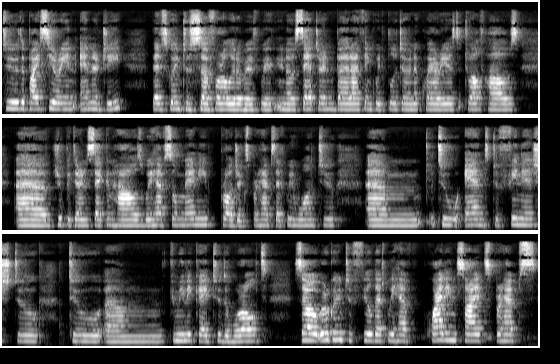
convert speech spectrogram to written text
to the Piscean energy that's going to suffer a little bit with you know Saturn, but I think with Pluto in Aquarius, the 12th house, uh, Jupiter in second house, we have so many projects perhaps that we want to um, to end, to finish, to to um, communicate to the world. So we're going to feel that we have quite insights. Perhaps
